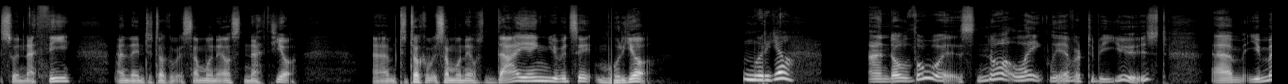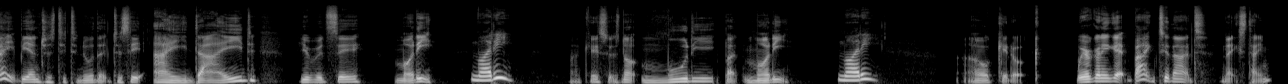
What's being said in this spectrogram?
So nací, and then to talk about someone else, nació. Um, to talk about someone else dying, you would say murió. Murió. And although it's not likely ever to be used, um, you might be interested to know that to say I died, you would say morí. Morí. Okay, so it's not muri, but morí. Morí. Okay, doke. We're going to get back to that next time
